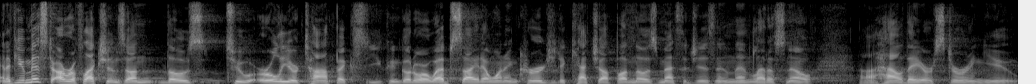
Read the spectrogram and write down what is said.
And if you missed our reflections on those two earlier topics, you can go to our website. I want to encourage you to catch up on those messages and then let us know uh, how they are stirring you.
